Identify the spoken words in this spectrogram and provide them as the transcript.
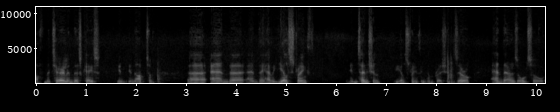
of material in this case, in, in Optum, uh, and, uh, and they have a yield strength in tension, yield strength in compression zero, and there is also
